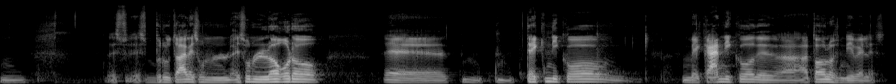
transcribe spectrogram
mm, es, es brutal, es un, es un logro eh, técnico, mecánico, a, todos los niveles.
